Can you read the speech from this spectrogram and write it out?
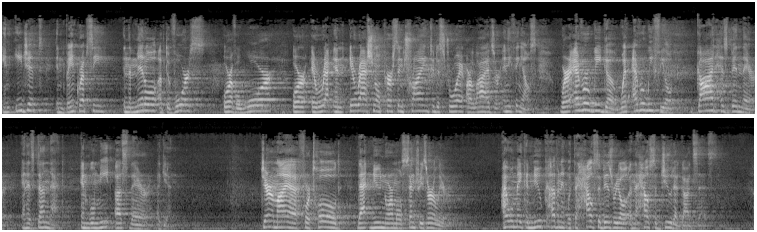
In Egypt, in bankruptcy, in the middle of divorce or of a war or an irrational person trying to destroy our lives or anything else, wherever we go, whatever we feel, God has been there and has done that and will meet us there again. Jeremiah foretold that new normal centuries earlier. I will make a new covenant with the house of Israel and the house of Judah, God says.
